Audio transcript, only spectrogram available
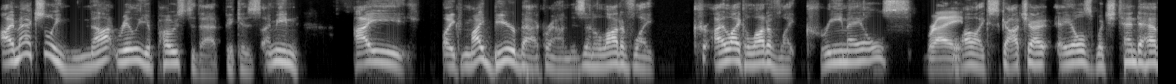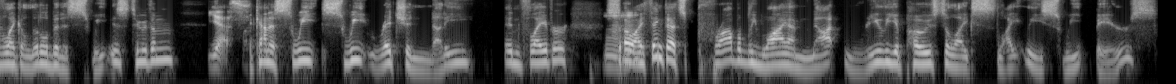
I'm actually not really opposed to that because I mean, I like my beer background is in a lot of like cr- I like a lot of like cream ales. right. I like Scotch ales, which tend to have like a little bit of sweetness to them, Yes. like kind of sweet, sweet, rich, and nutty in flavor. So Mhm. I think that's probably why I'm not really opposed to like slightly sweet beers.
